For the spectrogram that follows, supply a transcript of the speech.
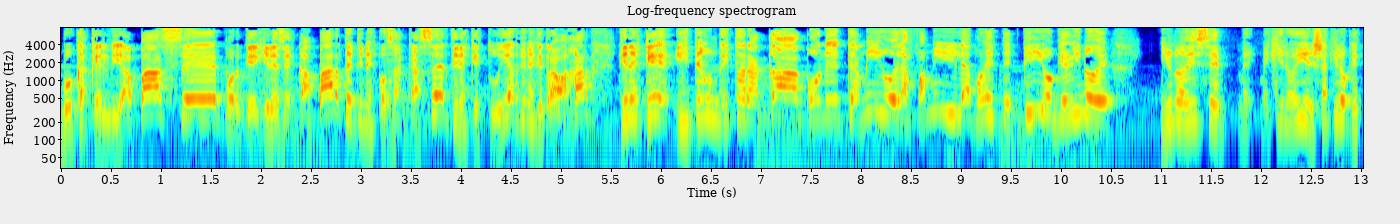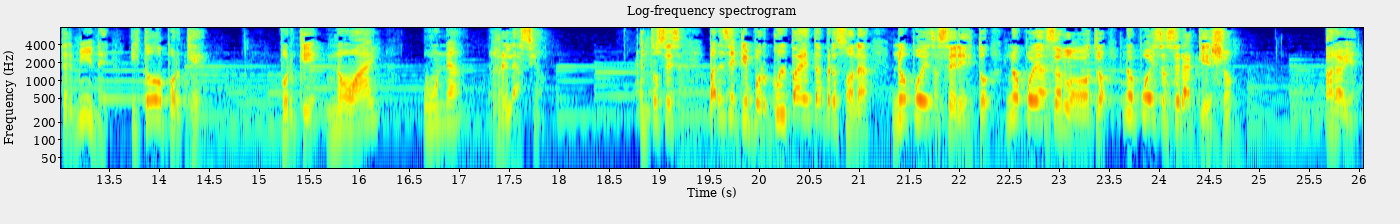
buscas que el día pase, porque quieres escaparte, tienes cosas que hacer, tienes que estudiar, tienes que trabajar, tienes que... Y tengo que estar acá con este amigo de la familia, con este tío que vino de... Y uno dice, me, me quiero ir, ya quiero que termine. ¿Y todo por qué? Porque no hay una relación. Entonces, parece que por culpa de esta persona no puedes hacer esto, no puedes hacer lo otro, no puedes hacer aquello. Ahora bien,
